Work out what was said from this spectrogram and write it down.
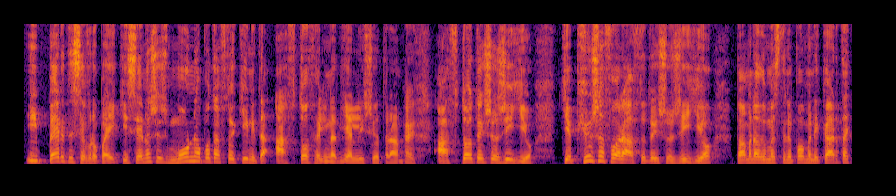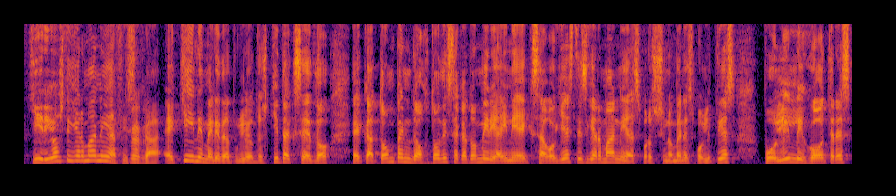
υπέρ της Ευρωπαϊκής Ένωσης μόνο από τα αυτοκίνητα. Αυτό θέλει να διαλύσει ο Τραμπ. Αυτό το ισοζύγιο. Και ποιους αφορά αυτό το ισοζύγιο, πάμε να δούμε στην επόμενη κάρτα, κυρίως στη Γερμανία φυσικά. Βέβαια. Εκεί είναι η μερίδα του Λέοντος. Κοίταξε εδώ, 158 δισεκατομμύρια είναι οι εξαγωγές της Γερμανίας προς τις ΗΠΑ, πολύ λιγότερες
